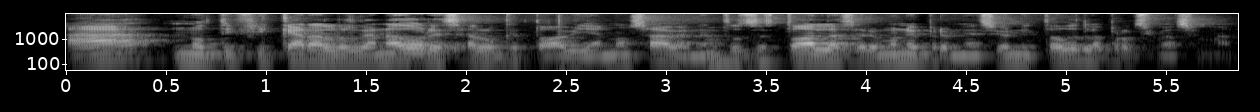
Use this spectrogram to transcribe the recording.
a notificar a los ganadores, algo que todavía no saben. Entonces, toda la ceremonia de premiación y todo es la próxima semana.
